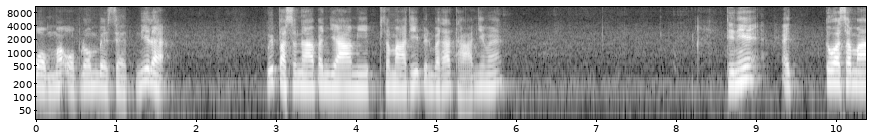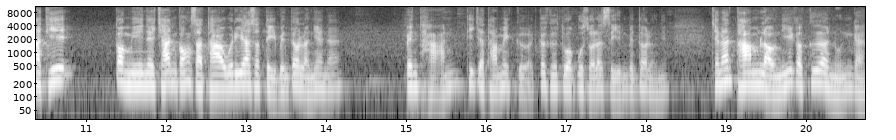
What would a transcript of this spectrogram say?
บ่มมาอบรมเบ็ดเสร็จนี่แหละ วิปัสนาปัญญามีสมาธิเป็นประทัดฐานใช่ไหมทีนี้ไอ้ตัวสมาธิก็มีในชั้นของศรัทธาวิริยะสติเป็นต้นเหล่านี้นะเป็นฐานที่จะทำให้เกิดก็คือตัวกุศลศีลเป็นต้นเหล่านี้ ฉะนั้นธรรมเหล่านี้ก็เกื้อหนุนกัน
